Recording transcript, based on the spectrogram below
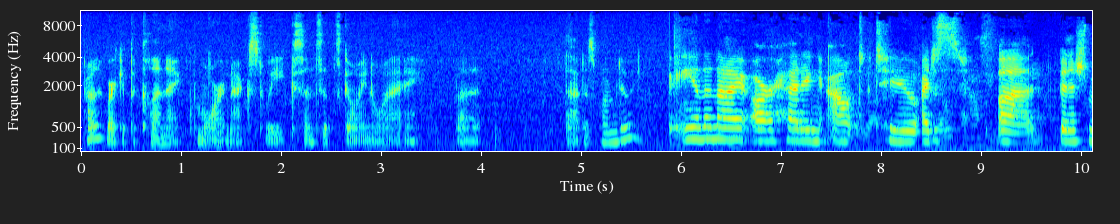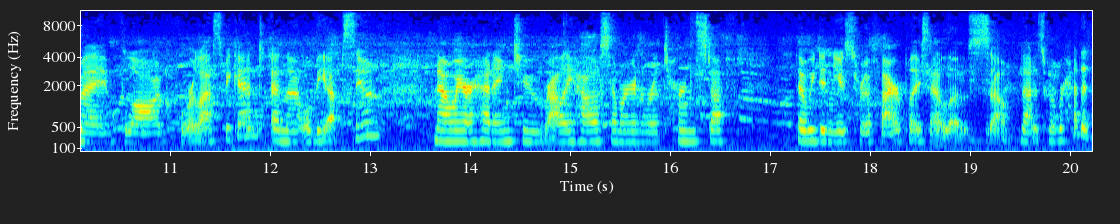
Probably work at the clinic more next week since it's going away. But that is what I'm doing. Anne and I are heading out to, I just uh, finished my vlog for last weekend and that will be up soon. Now we are heading to Rally House and we're going to return stuff that we didn't use for the fireplace at Lowe's. So that is where we're headed.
